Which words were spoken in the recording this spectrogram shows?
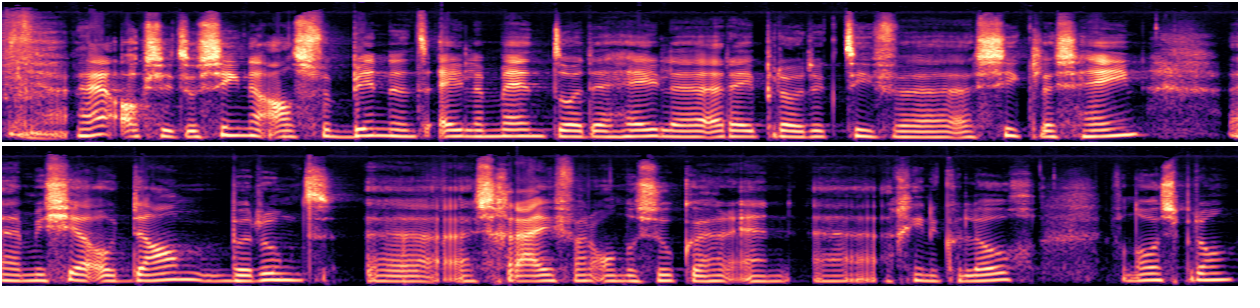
Ja. Hè, oxytocine als verbindend element door de hele reproductieve cyclus heen. Uh, Michel Audin, beroemd uh, schrijver, onderzoeker en uh, gynaecoloog van oorsprong.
